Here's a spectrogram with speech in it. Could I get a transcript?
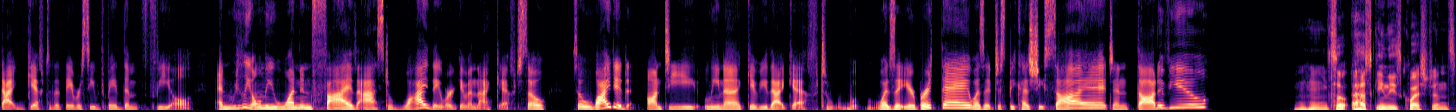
that gift that they received made them feel. And really, only one in five asked why they were given that gift. So so, why did Auntie Lena give you that gift? was it your birthday? Was it just because she saw it and thought of you? Mm-hmm. So, asking these questions,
